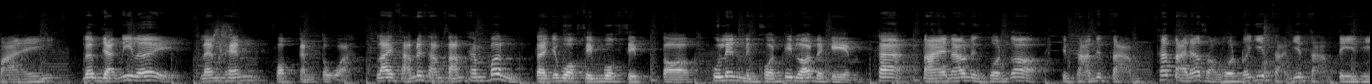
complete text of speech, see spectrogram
ฟ้านี้ เริ่มจากนี่เลย แลมเพนฟอกกันตัว ลาย 3 ได้ 3 3 t ทมเปิลแต่จะบวก 10 บวก 10 ต่อผู้เล่น 1 คนที่ลอสเดอะเกม ถ้าตายแล้ว 1 คนก็ 13 13 ถ้าตายแล้ว 2 คนก็ 23 23 ตีที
